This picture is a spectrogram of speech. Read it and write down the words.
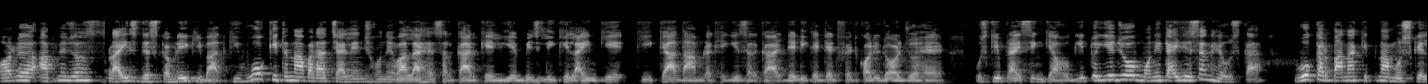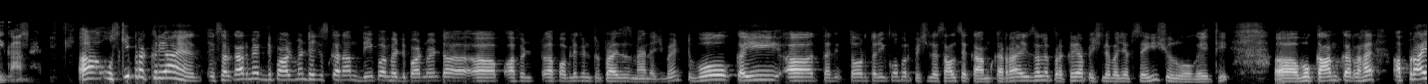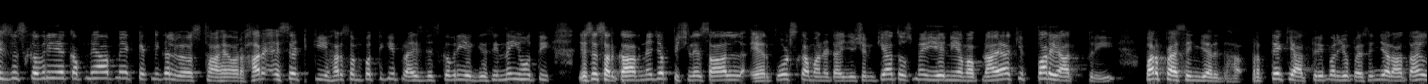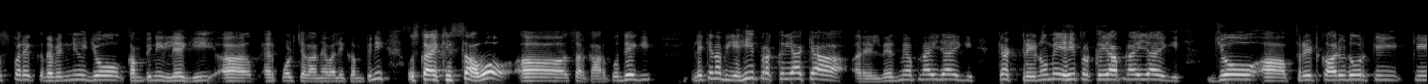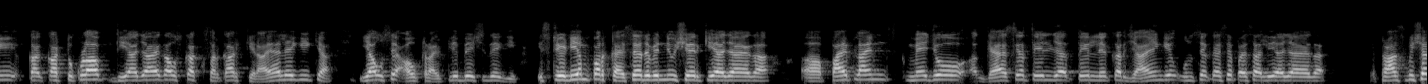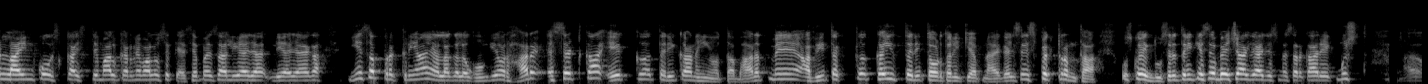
और आपने जो प्राइस डिस्कवरी की बात की, वो कितना बड़ा चैलेंज होने वाला है सरकार के लिए? बिजली की लाइन के, की क्या दाम रखेगी सरकार? डेडिकेटेड फेड कॉरिडोर जो है, उसकी प्राइसिंग क्या होगी? तो ये जो मोनिटाइजेशन है उसका, वो कर पाना कितना मुश्किल काम है? आ, उसकी प्रक्रिया है। एक सरकार में एक डिपार्टमेंट है जिसका नाम दीपम है department of public enterprises management वो कई तरी, तौर तरीकों पर पिछले साल से काम कर रहा है। इस प्रक्रिया पिछले बजट से ही शुरू हो गई थी। आ, वो काम कर रहा है। अब प्राइस डिस्कवरी एक अपने आप में एक टेक्निकल व्यवस्था है और हर एसेट की हर संपत्ति की प्राइस डिस्कवरी एक जैसी नहीं होती। जैसे सरकार ने जब पिछले साल एयरपोर्ट्स का मोनिटाइजेशन किया तो उसमें ये नियम अपनाया कि पर यात्री पर पैसेंजर प्रत्येक यात्री पर जो पैसेंजर आता है उस पर एक रेवेन्यू जो कंपनी लेगी एयरपोर्ट चलाने वाली कंपनी उसका एक हिस्सा वो आ, सरकार को देगी। लेकिन अब यही प्रक्रिया क्या रेलवेज में अपनाई जाएगी? क्या ट्रेनों में यही प्रक्रिया अपनाई जाएगी? जो फ्रेट कॉरिडोर की, की का, का टुकड़ा दिया जाएगा उसका सरकार किराया लेगी क्या? या उसे आउटराइटली बेच देगी? स्टेडियम पर कैसे रेवेन्यू शेयर किया जाएगा? पाइपलाइन में जो गैस या तेल तेल लेकर जाएँगे उनसे कैसे पैसा लिया जाएगा? ट्रांसमिशन लाइन को इसका इस्तेमाल करने वालों से कैसे पैसा लिया जा, लिया जाएगा? ये सब प्रक्रियाएँ अलग अलग होंगी और हर एसेट का एक तरीका नहीं होता। भारत में अभी तक कई तरी, तौर तरीके अपनाए गए। जैसे स्पेक्ट्रम था उसको एक दूसरे तरीके से बेचा गया जिसमें सरकार एक मुश्त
